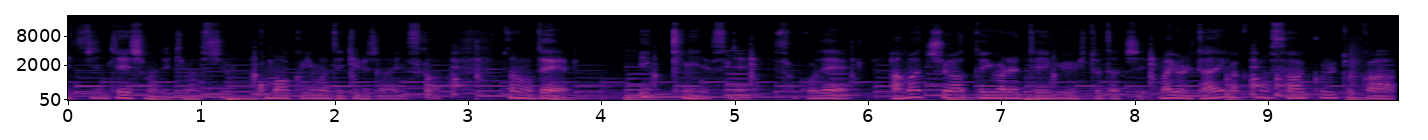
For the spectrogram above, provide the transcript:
一時停止もできますしコマ送りもできるじゃないですか。なので一気にですねそこでアマチュアと言われている人たち、まあ、いわゆる大学のサークルとか、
